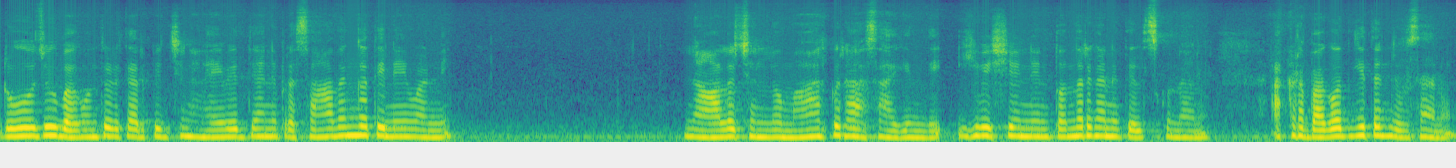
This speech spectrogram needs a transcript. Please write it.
రోజు భగవంతుడికి అర్పించిన నైవేద్యాన్ని ప్రసాదంగా తినేవాడిని నా ఆలోచనలో మార్పు రాసాగింది. ఈ విషయం నేను తొందరగానే తెలుసుకున్నాను. అక్కడ భగవద్గీతను చూశాను.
